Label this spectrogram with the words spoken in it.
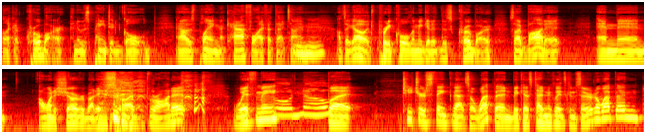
like a crowbar and it was painted gold, and I was playing like Half Life at that time. Mm-hmm. I was like, oh, it's pretty cool. Let me get it, this crowbar. So I bought it, and then I wanted to show everybody, so I brought it with me. Oh no. But teachers think that's a weapon because technically it's considered a weapon.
